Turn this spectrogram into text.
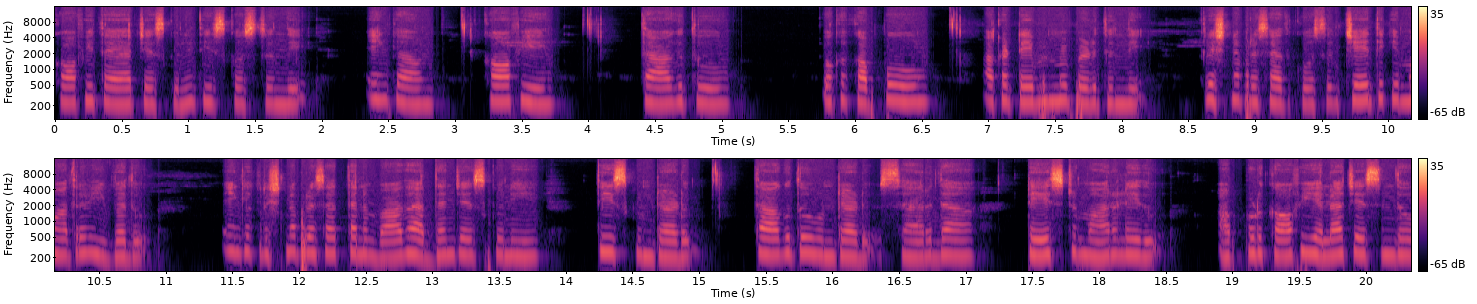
కాఫీ తయారు చేసుకుని తీసుకొస్తుంది. ఇంకా కాఫీ తాగుతూ ఒక కప్పు అక్కడ టేబుల్ మీద పెడుతుంది. కృష్ణప్రసాద్ కోసం చేతికి మాత్రం ఇవ్వదు. ఇంకా కృష్ణప్రసాద్ తన బాధ అర్థం చేసుకుని తీసుకుంటాడు. తాగుతూ ఉంటాడు. శారద టేస్ట్ మారలేదు. అప్పుడు కాఫీ ఎలా చేసిందో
